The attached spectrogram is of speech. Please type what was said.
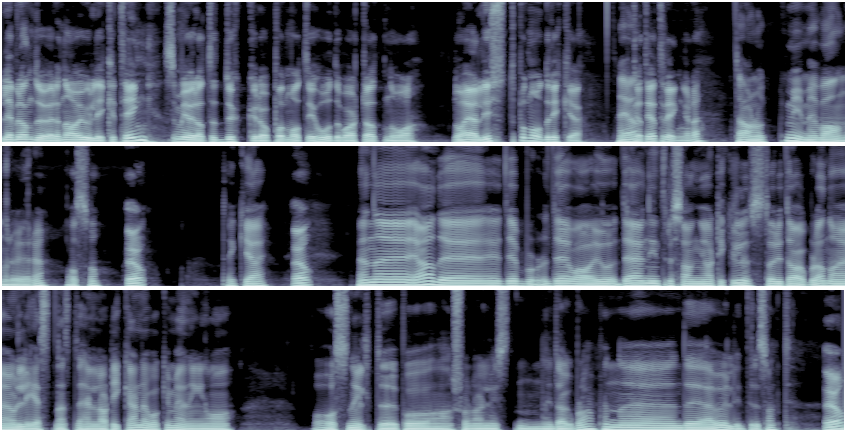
leverandørene av ulike ting. Som gjør at det dukker opp på en måte i hodet vårt at nå, nå har jeg lyst på noe å drikke. ja. Ikke at jeg trenger det. Det har nok mye med vaner å gjøre også, Ja. tenker jeg. Ja. Men eh, ja, det, det, det var jo Det er en interessant artikkel. Det står i Dagbladet. Nå har jeg jo lest nesten hele artikkelen. Det var ikke meningen å, å snylte på journalisten i Dagbladet, men eh, det er jo veldig interessant. Ja.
